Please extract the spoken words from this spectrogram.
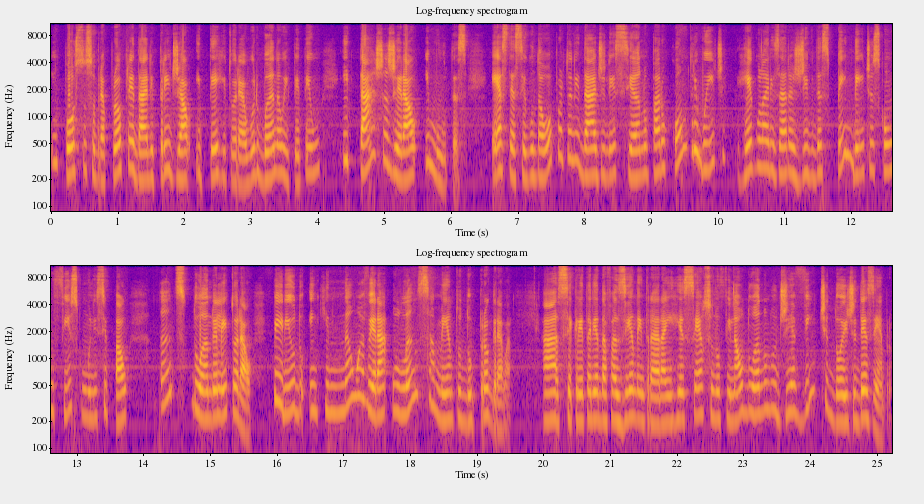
Imposto sobre a Propriedade Predial e Territorial Urbana, o IPTU, e taxa geral e multas. Esta é a segunda oportunidade nesse ano para o contribuinte regularizar as dívidas pendentes com o fisco municipal antes do ano eleitoral, período em que não haverá o lançamento do programa. A Secretaria da Fazenda entrará em recesso no final do ano, no dia 22 de dezembro,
